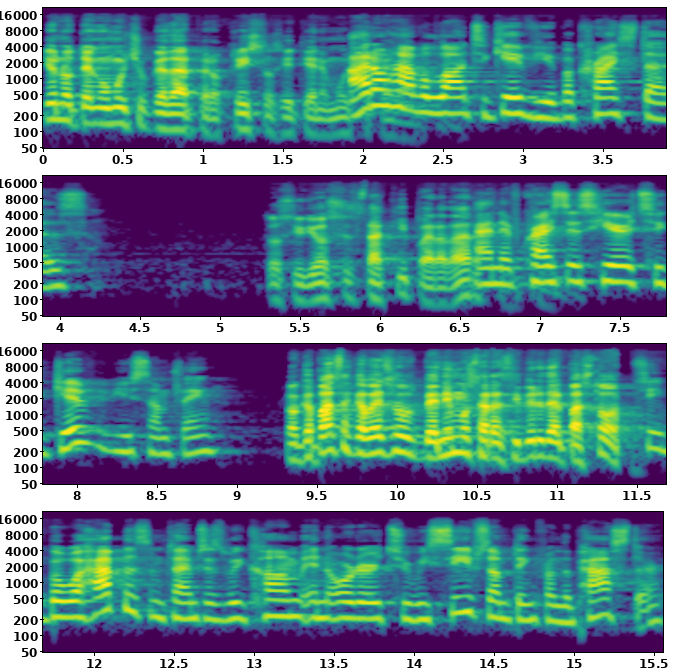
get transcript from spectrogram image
yo no tengo mucho que dar, pero Cristo sí tiene mucho I don't dar. have a lot to give you, but Christ does. Entonces, si Dios está aquí para dar. And if Christ is here to give you something, Lo que pasa es que a veces venimos a recibir del pastor. see, but what happens sometimes is we come in order to receive something from the pastor.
